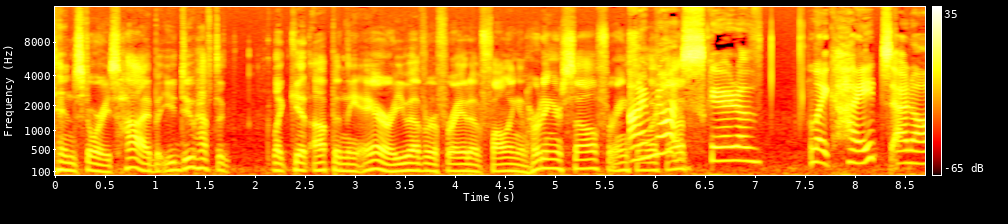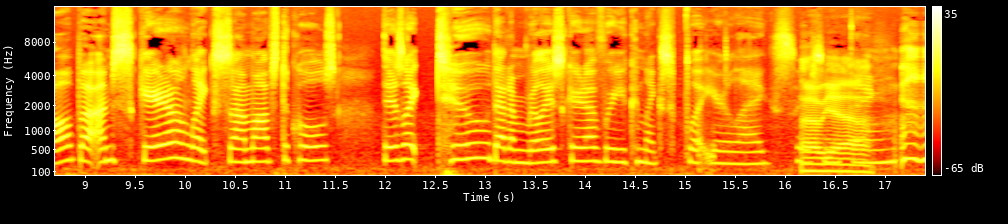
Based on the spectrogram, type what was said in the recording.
ten stories high, but you do have to like get up in the air. Are you ever afraid of falling and hurting yourself or anything I'm like not scared of like heights at all, but I'm scared of like some obstacles. There's like two that I'm really scared of where you can like split your legs or Oh, yeah.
